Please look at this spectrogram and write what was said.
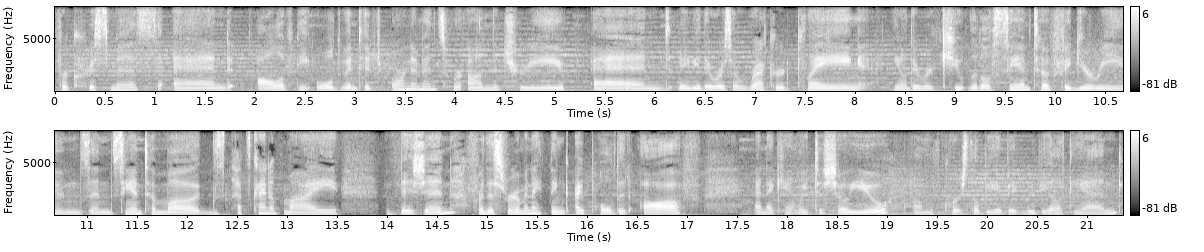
for Christmas, and all of the old vintage ornaments were on the tree, and maybe there was a record playing. You know, there were cute little Santa figurines and Santa mugs. That's kind of my vision for this room, and I think I pulled it off, and I can't wait to show you. Um, of course, there'll be a big reveal at the end.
